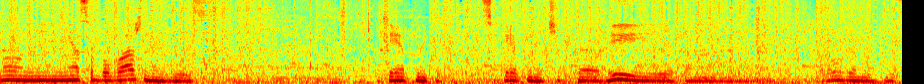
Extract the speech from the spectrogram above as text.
но не особо важное здесь. Секретный, как секретная чита-коды, там, оружие может быть.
